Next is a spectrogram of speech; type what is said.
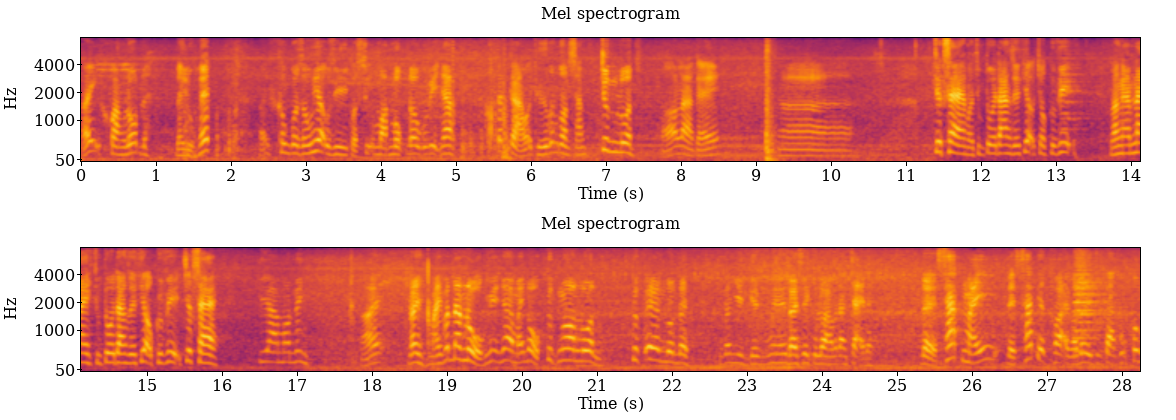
Đấy khoang lốp đây đầy đủ hết. Đấy, không có dấu hiệu gì của sự mọt mục đâu quý vị nhá. Tất cả mọi thứ vẫn còn sáng trưng luôn. Đó là cái à, chiếc xe mà chúng tôi đang giới thiệu cho quý vị. Và ngày hôm nay chúng tôi đang giới thiệu quý vị chiếc xe Kia Morning. Đấy đây máy vẫn đang nổ quý vị nhá. Máy nổ cực ngon luôn cực êm luôn đây ta nhìn cái đây xe của loa vẫn đang chạy đây để sát máy để sát điện thoại vào đây chúng ta cũng không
